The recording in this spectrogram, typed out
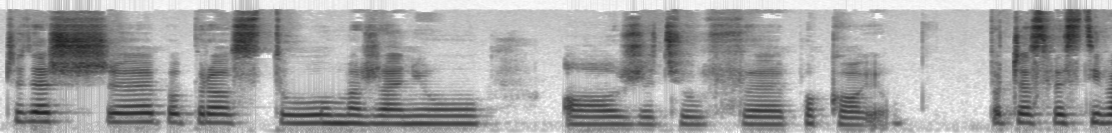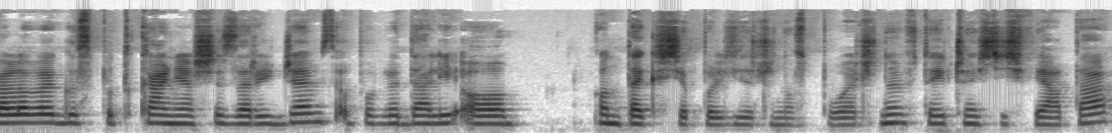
czy też po prostu marzeniu o życiu w pokoju. Podczas festiwalowego spotkania Cesar i James opowiadali o kontekście polityczno-społecznym w tej części świata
